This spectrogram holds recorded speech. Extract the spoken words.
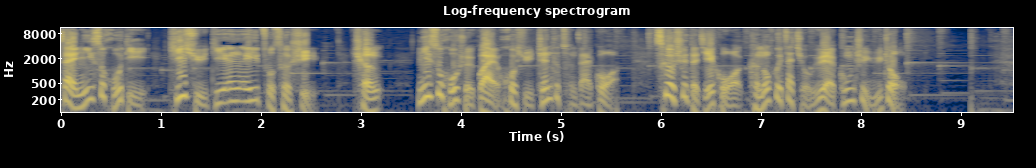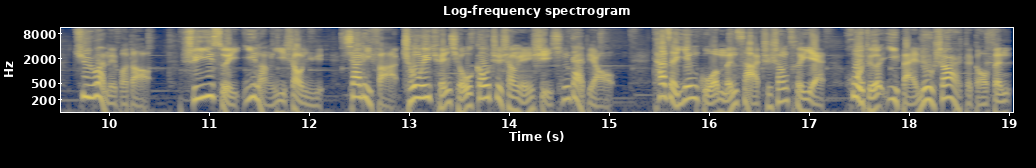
在尼斯湖底提取 DNA 做测试，称。尼斯湖水怪或许真的存在过，测试的结果可能会在九月公之于众。据外媒报道，十一岁伊朗裔少女夏利法成为全球高智商人士新代表。她在英国门萨智商测验获得一百六十二的高分。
